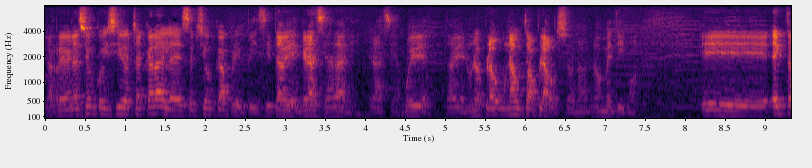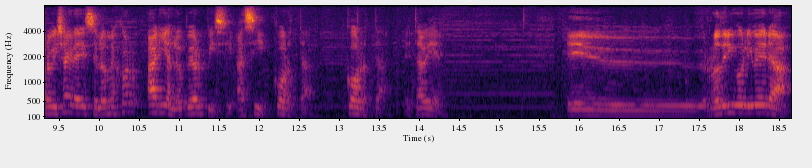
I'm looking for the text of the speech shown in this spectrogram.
La revelación coincide Chacalá y la decepción Capri Pizzi. Está bien, gracias Dani, gracias, muy bien, está bien. Un, un autoaplauso nos metimos. Eh, Héctor Villagra dice, lo mejor Arias, lo peor Pisi. Así, corta, corta, está bien. Eh, Rodrigo Olivera,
